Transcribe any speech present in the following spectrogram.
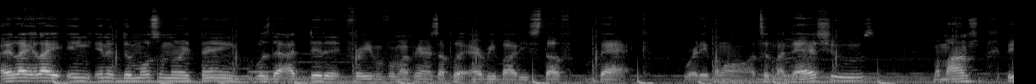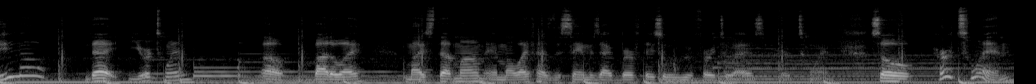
I like like in, in it, the most annoying thing was that I did it for even for my parents. I put everybody's stuff back where they belong. I took my Mhm. dad's shoes, my mom's. Shoes. Did you know that your twin? Oh, by the way, my stepmom and my wife has the same exact birthday, so we refer to as her twin. So her twin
